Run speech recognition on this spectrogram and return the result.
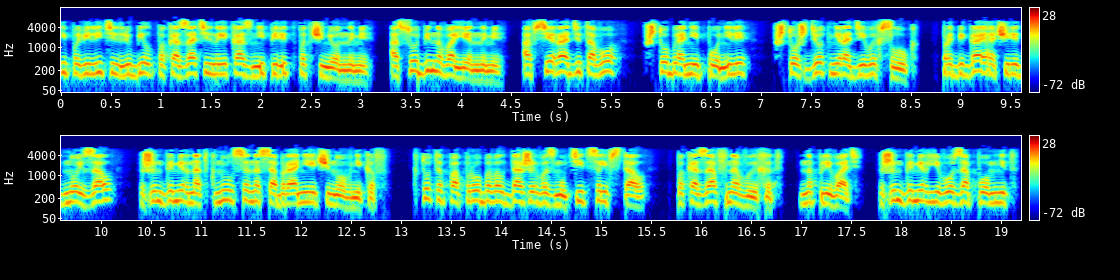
и повелитель любил показательные казни перед подчиненными, особенно военными, а все ради того, чтобы они поняли, что ждет нерадивых слуг. Пробегая очередной зал, Жингамир наткнулся на собрание чиновников. Кто-то попробовал даже возмутиться и встал, показав на выход. Наплевать, Жингамир его запомнит,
